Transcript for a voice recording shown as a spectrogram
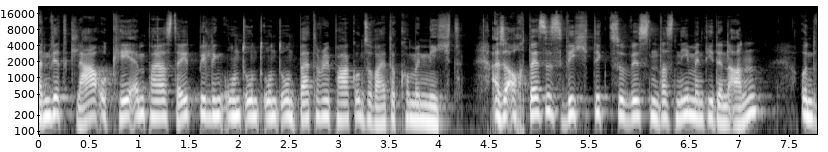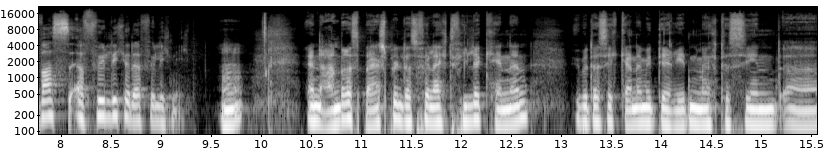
dann wird klar, okay, Empire State Building und, und, und, und Battery Park und so weiter kommen nicht. Also auch das ist wichtig zu wissen, was nehmen die denn an und was erfülle ich oder erfülle ich nicht. Mhm. Ein anderes Beispiel, das vielleicht viele kennen, über das ich gerne mit dir reden möchte, sind äh,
